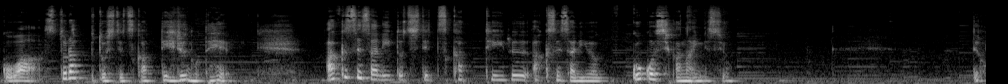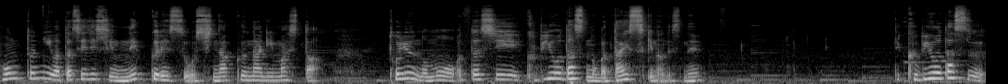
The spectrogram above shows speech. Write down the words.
個はストラップとして使っているのでアクセサリーとして使っているアクセサリーは5個しかないんですよ。で本当に私自身ネックレスをしなくなりました。というのも私首を出すのが大好きなんですね。で首を出す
